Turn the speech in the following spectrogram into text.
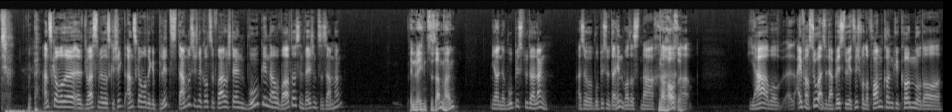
Ansgar wurde, äh, du hast mir das geschickt, Ansgar wurde geblitzt. Da muss ich eine kurze Frage stellen. Wo genau war das? In welchem Zusammenhang? In welchem Zusammenhang? Ja, na, wo bist du da lang? Also, wo bist du dahin? War das nach. Nach Hause. Äh, na, ja, aber äh, einfach so. Also, da bist du jetzt nicht von der FarmCon gekommen oder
